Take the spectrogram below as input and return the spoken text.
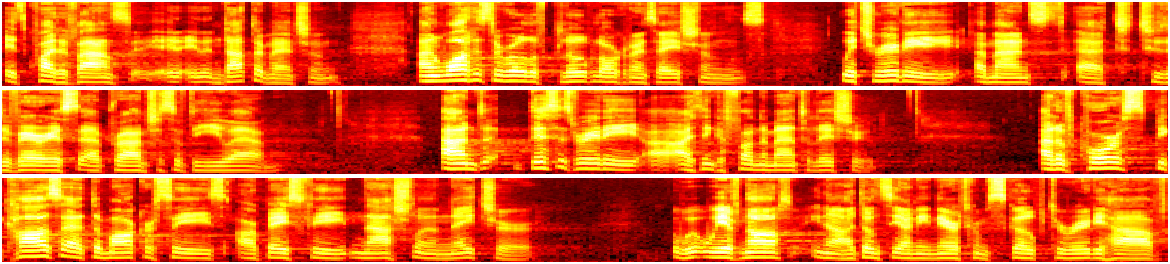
is quite advanced in, in that dimension. And what is the role of global organizations, which really amounts to the various branches of the UN? And this is really, I think, a fundamental issue. And of course, because democracies are basically national in nature, we, we have not, you know, I don't see any near term scope to really have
